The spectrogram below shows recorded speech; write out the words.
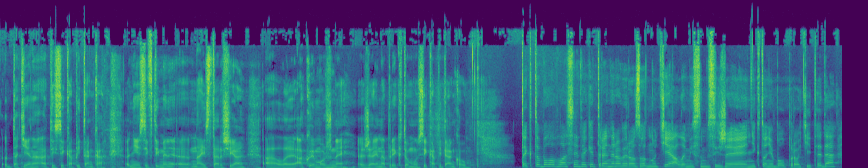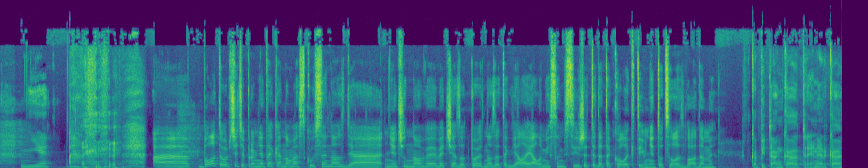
Tatiana, a ty si kapitánka. Nie si v týme e, najstaršia, ale ako je možné, že aj napriek tomu si kapitánkou? Tak to bolo vlastne také trénerové rozhodnutie, ale myslím si, že nikto nebol proti teda. Nie. a bolo to určite pre mňa taká nová skúsenosť a niečo nové, väčšia zodpovednosť a tak ďalej, ale myslím si, že teda tak kolektívne to celé zvládame kapitánka, trénerka.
